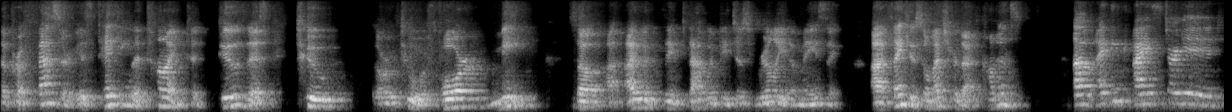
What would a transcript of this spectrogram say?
the professor is taking the time to do this to, or to, or for me. So I, I would think that would be just really amazing. Uh, thank you so much for that. Comments? Um, I think I started,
